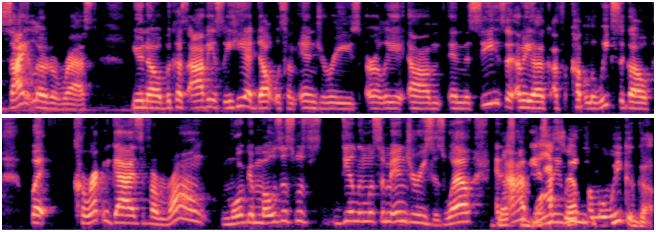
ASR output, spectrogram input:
Zeitler to rest you know, because obviously he had dealt with some injuries early um, in the season. I mean, a, a couple of weeks ago. But correct me, guys, if I'm wrong. Morgan Moses was dealing with some injuries as well, and That's obviously we, from a week ago,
